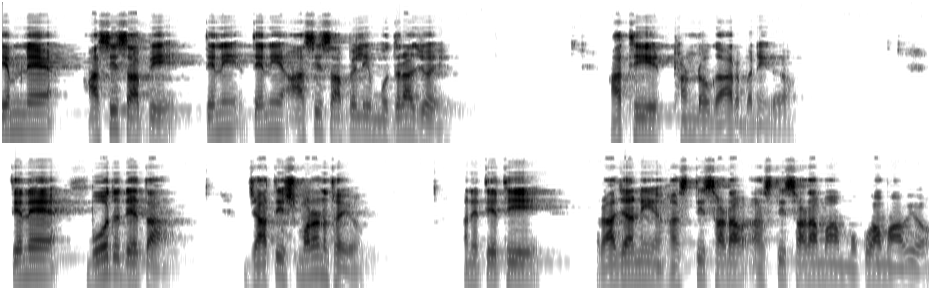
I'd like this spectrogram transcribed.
તેમને આશીષ આપી, તેની તેની આશીષ આપેલી મુદ્રા જોઈ. હાથી ઠંડો ગાર બની ગયો. તેને બોધ દેતા જાતિ સ્મરણ થયું અને તેથી રાજાની હસ્તીશાળા, હસ્તીશાળામાં મૂકવામાં આવ્યો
